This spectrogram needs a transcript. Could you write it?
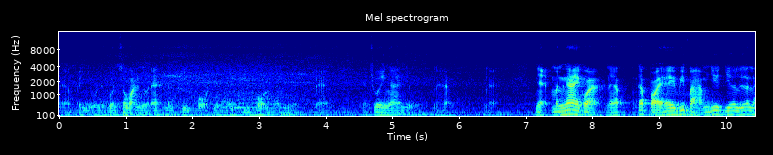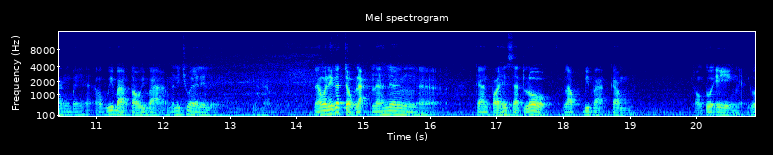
นะครับเป็นอยู่ในบนสวรรค์อยู่นะเป็นทีมโปรดอยู่ในทีมโปรดผมนะช่วยงานอยู่นะครับ เนี่ยมันง่ายกว่านะครับถ้าปล่อยให้วิบากมันยืดเยื้อเรื้อรังไป เอาวิบากต่อวิบากไม่ได้ช่วยอะไรเลยนะครับนะวันนี้ก็จบละนะเรื่องอการปล่อยให้สัตว์โลก รับวิบากกรรมของตัวเองเนี่ยก็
